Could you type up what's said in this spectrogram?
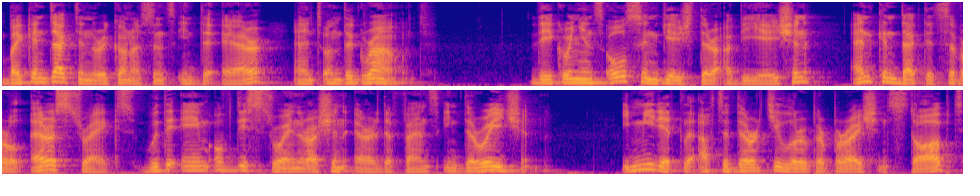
by conducting reconnaissance in the air and on the ground. The Ukrainians also engaged their aviation and conducted several airstrikes with the aim of destroying Russian air defense in the region. Immediately after the artillery preparation stopped,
